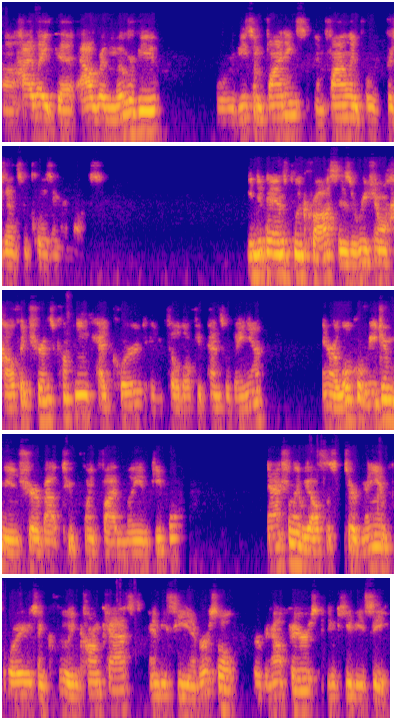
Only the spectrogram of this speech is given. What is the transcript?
uh, highlight the algorithm overview, we'll review some findings, and finally we'll present some closing remarks. Independence Blue Cross is a regional health insurance company headquartered in Philadelphia, Pennsylvania. In our local region, we insure about 2.5 million people. Nationally, we also serve many employers, including Comcast, NBC Universal, Urban Outfitters, and QVC.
